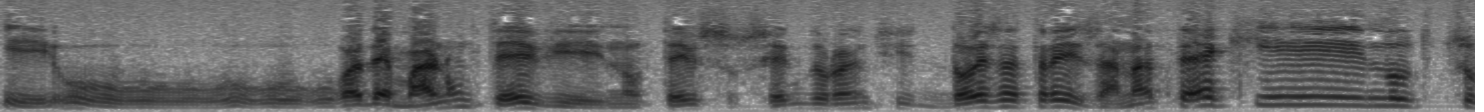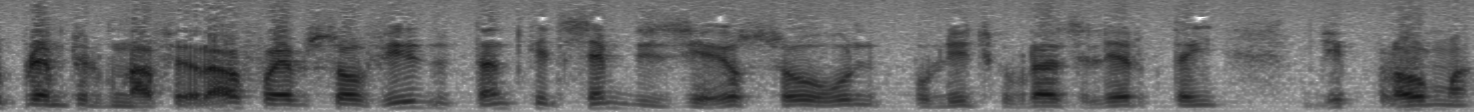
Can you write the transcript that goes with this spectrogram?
e o, o, o, Ademar não teve, não teve sossego durante dois a três anos, até que no Supremo Tribunal Federal foi absolvido, tanto que ele sempre dizia, eu sou o único político brasileiro que tem diploma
